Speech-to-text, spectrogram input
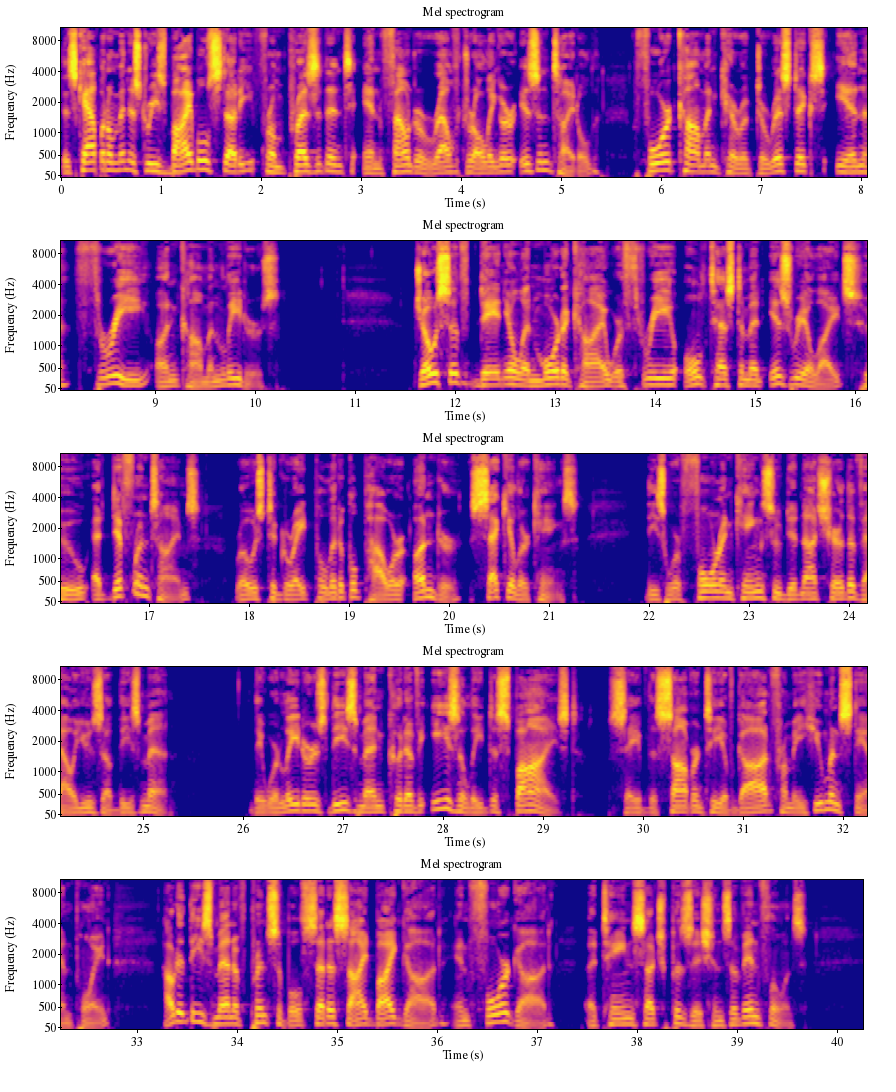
This Capitol Ministries Bible study from President and founder Ralph Drollinger is entitled Four Common Characteristics in Three Uncommon Leaders. Joseph, Daniel, and Mordecai were three Old Testament Israelites who, at different times, rose to great political power under secular kings. These were foreign kings who did not share the values of these men. They were leaders these men could have easily despised, save the sovereignty of God from a human standpoint, how did these men of principle set aside by God and for God attain such positions of influence?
